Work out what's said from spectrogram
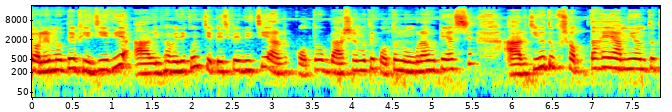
জলের মধ্যে ভিজিয়ে দিয়ে আর এইভাবে দেখুন চেপে চেপে দিচ্ছি। আর কত ব্রাশের মধ্যে কত নোংরা উঠে আসছে। আর যেহেতু সপ্তাহে আমি অন্তত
